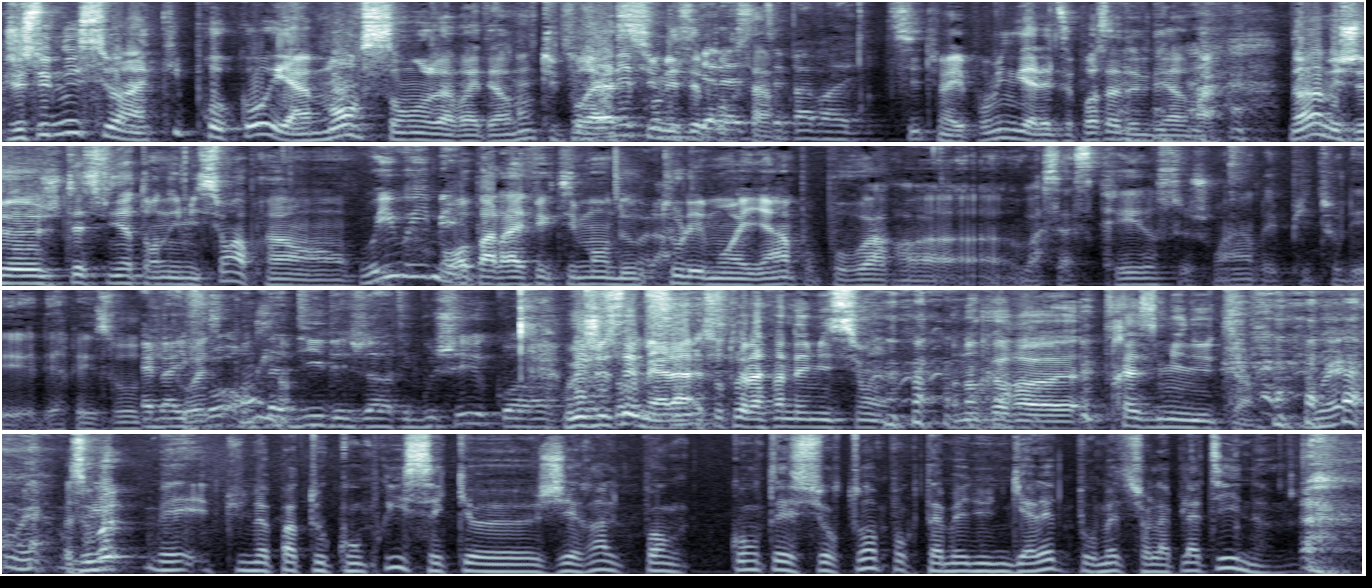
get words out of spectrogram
je suis venu sur un quiproquo et un mensonge, à vrai dire. Donc tu pourrais assumer, c'est pour ça. C'est pas vrai. Si, tu m'avais promis une galette, c'est pour ça de venir. non, non, mais je, je te laisse finir ton émission. Après, on, Oui, oui, mais. on reparlera effectivement de Voilà. tous les moyens pour pouvoir euh, bah, s'inscrire, se joindre et puis tous les, les réseaux Eh ben, il faut, on te l'a dit déjà, t'es bouché ou quoi? Oui, je sais, mais à la- site. surtout à la fin de l'émission. On a encore euh, 13 minutes. Ouais, ouais, que mais, mais tu n'as pas tout compris, c'est que Gérald pen- comptait sur toi pour que tu amènes une galette pour mettre sur la platine.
